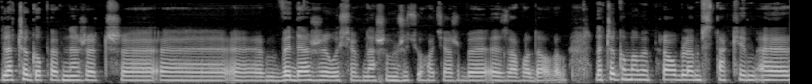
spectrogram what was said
dlaczego pewne rzeczy e, e, wydarzyły się w naszym życiu, chociażby zawodowym, dlaczego mamy problem z takim, e,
